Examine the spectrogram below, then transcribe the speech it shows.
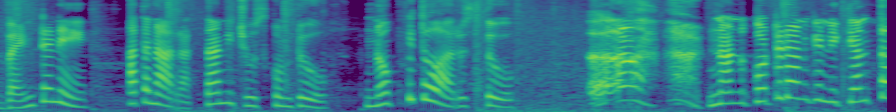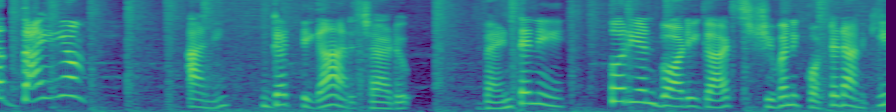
వెంటనే అతను ఆ రక్తాన్ని చూసుకుంటూ నొప్పితో అరుస్తూ నన్ను కొట్టడానికి నీకెంత ధైర్యం అని గట్టిగా అరిచాడు. వెంటనే కొరియన్ బాడీగార్డ్స్ శివని కొట్టడానికి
